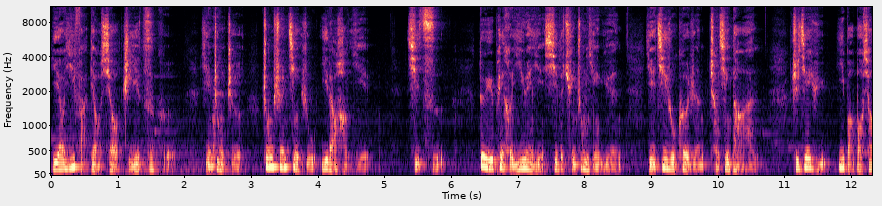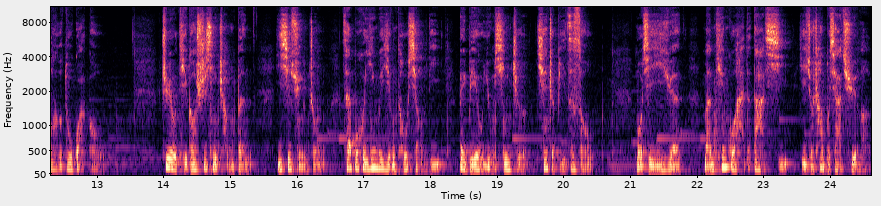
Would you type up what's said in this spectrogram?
也要依法吊销执业资格，严重者终身进入医疗行业。其次，对于配合医院演戏的群众演员，也记入个人诚信档案，直接与医保报销额度挂钩。只有提高失信成本，一些群众才不会因为蝇头小利被别有用心者牵着鼻子走。某些医院瞒天过海的大戏也就唱不下去了。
